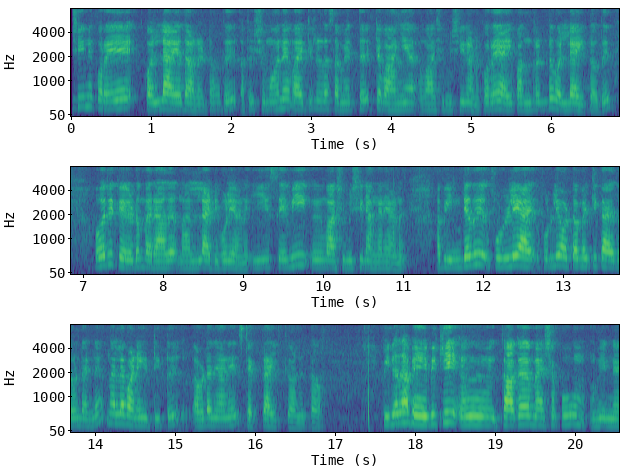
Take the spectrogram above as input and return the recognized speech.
മെഷീൻ കുറേ കൊല്ലമായതാണ് കേട്ടോ അത്. അപ്പോൾ ഇഷുമോനെ വയറ്റിലുള്ള സമയത്ത് വാങ്ങിയ വാഷിംഗ് മെഷീനാണ്. കുറേ ആയി പന്ത്രണ്ട് കൊല്ലായിട്ടോ അത്. ഒരു കേടും വരാതെ നല്ല അടിപൊളിയാണ്. ഈ സെമി വാഷിംഗ് മെഷീൻ അങ്ങനെയാണ്. അപ്പോൾ ഇന്റേത് ഫുള്ളി ഫുള്ളി ഓട്ടോമാറ്റിക് ആയതുകൊണ്ട് തന്നെ നല്ല പണി കിട്ടിയിട്ട് അവിടെ ഞാൻ സ്റ്റെക്ക് ആയിക്കാണ് കേട്ടോ പിന്നെ അതാ ബേബിക്ക് കക മേശപ്പൂവും പിന്നെ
